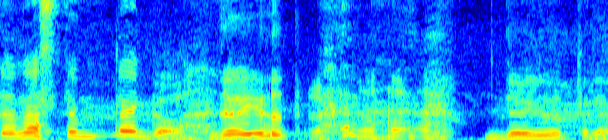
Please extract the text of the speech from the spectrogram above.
do następnego. Do jutra. Do jutra.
